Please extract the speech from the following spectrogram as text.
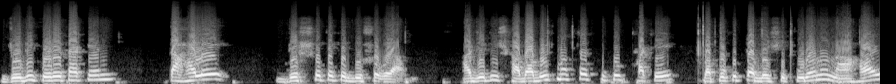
যদি করে থাকেন, তাহলে দেড়শো থেকে দুশো গ্রাম। আর যদি স্বাভাবিক মাত্রার পুকুর থাকে বা পুকুরটা বেশি পুরনো না হয়,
